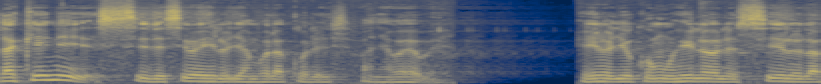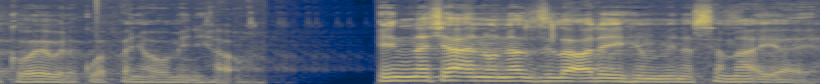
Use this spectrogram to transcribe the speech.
Lakini silisiwe hilo jambo la kulifanya wewe. Hilo jukumu hilo lisilo lako wewe la kuwafanya waumini hao. Inna sha'nu nazila alaihim minas samai aya.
